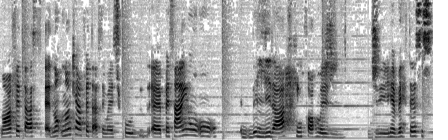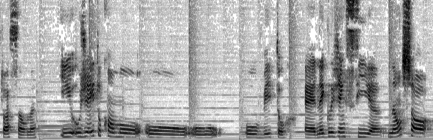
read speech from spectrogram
não afetasse. É, não, não que afetassem, mas tipo, é, pensar em um, um, delirar em formas de, de reverter essa situação, né? E o jeito como o, o, o Victor é, negligencia não só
